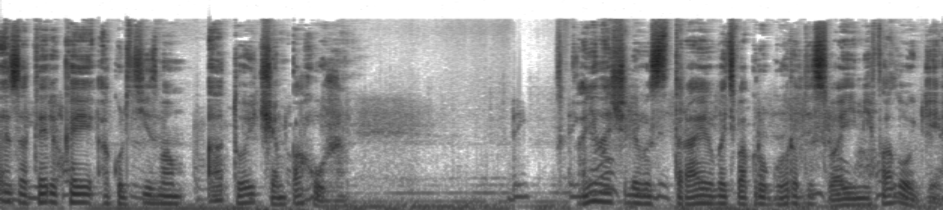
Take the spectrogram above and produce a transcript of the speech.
эзотерикой, оккультизмом, а то и чем похуже. Они начали выстраивать вокруг города свои мифологии.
